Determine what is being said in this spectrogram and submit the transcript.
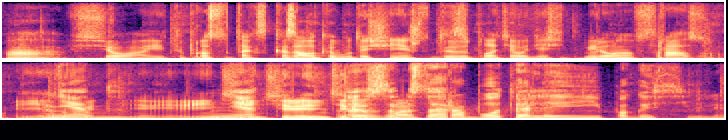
А, все, и ты просто так сказал, как будто ощущение, что ты заплатила 10 миллионов сразу. И я Нет, такой, «Ин- нет. интерес- интересно. Заработали и погасили.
